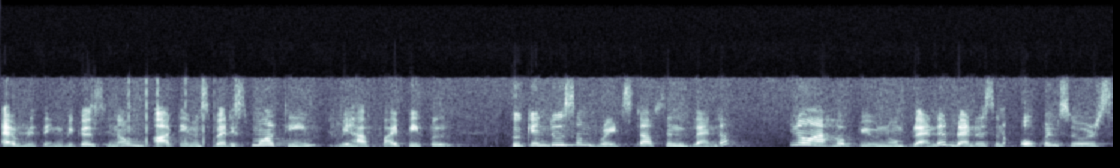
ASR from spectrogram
everything because, you know, our team is a very small team. We have five people who can do some great stuffs in Blender. You know, I hope you know Blender. Blender is an open source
